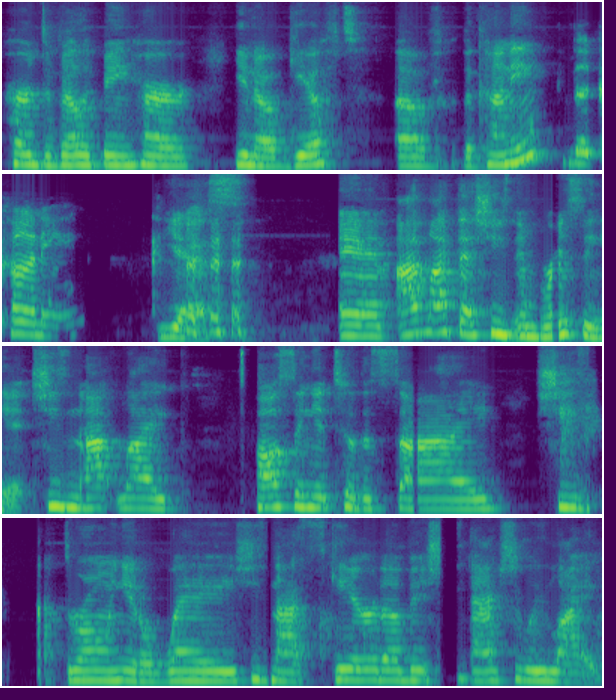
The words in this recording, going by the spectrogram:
her developing her, you know, gift of the cunning. The cunning. Yes. and I like that she's embracing it. She's not like tossing it to the side. She's not throwing it away. She's not scared of it. She's actually like,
